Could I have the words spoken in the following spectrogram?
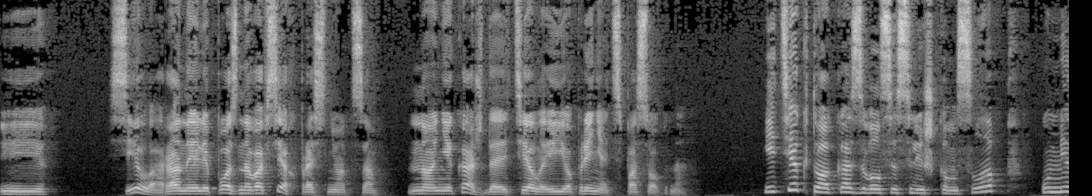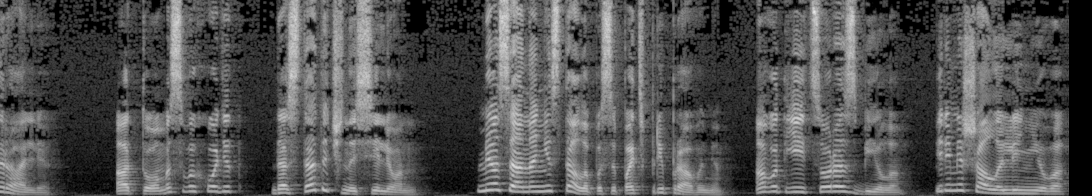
И сила рано или поздно во всех проснется, но не каждое тело ее принять способно. И те, кто оказывался слишком слаб, умирали. А Томас, выходит, достаточно силен. Мясо она не стала посыпать приправами, а вот яйцо разбила, перемешала лениво,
